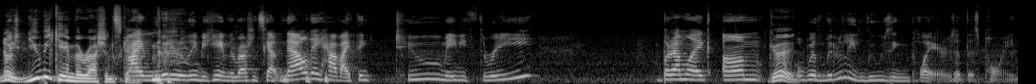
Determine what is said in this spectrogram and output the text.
No, you became the Russian scout. I literally became the Russian scout. Now they have, I think, two, maybe three. But I'm like, um, Good. We're literally losing players at this point.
